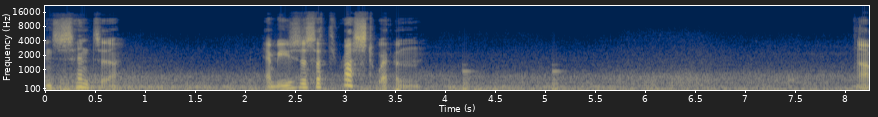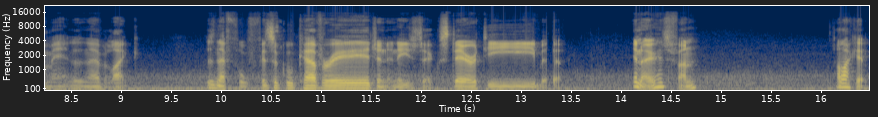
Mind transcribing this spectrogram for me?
in center. Can be used as a thrust weapon. Oh man, it doesn't have like doesn't have full physical coverage and it needs dexterity, but you know, it's fun. I like it.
